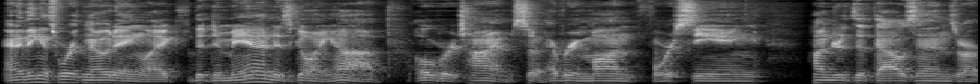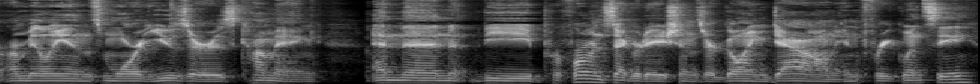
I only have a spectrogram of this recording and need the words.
And I think it's worth noting, like the demand is going up over time. So every month we're seeing hundreds of thousands or, or millions more users coming and then the performance degradations are going down in frequency.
